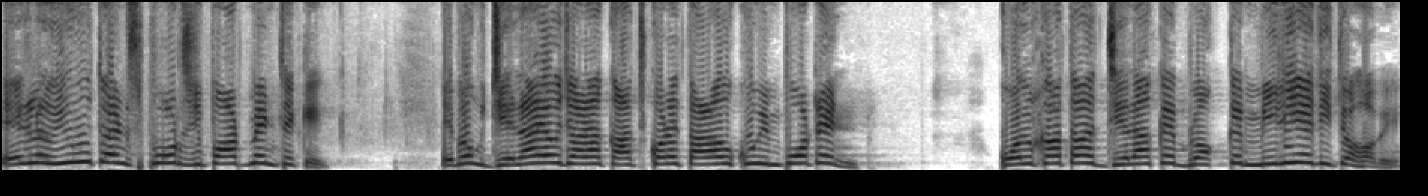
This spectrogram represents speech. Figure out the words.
এগুলো ইউথ অ্যান্ড স্পোর্টস ডিপার্টমেন্ট থেকে। এবং জেলায়ও যারা কাজ করে, তারাও খুব ইম্পর্টেন্ট কলকাতা জেলাকে ব্লককে মিলিয়ে দিতে হবে।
